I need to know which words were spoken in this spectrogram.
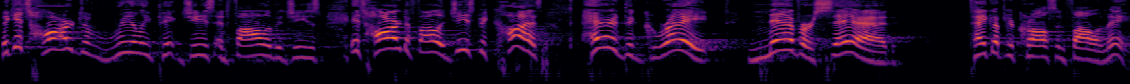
It gets hard to really pick Jesus and follow the Jesus. It's hard to follow Jesus because Herod the Great never said, Take up your cross and follow me.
